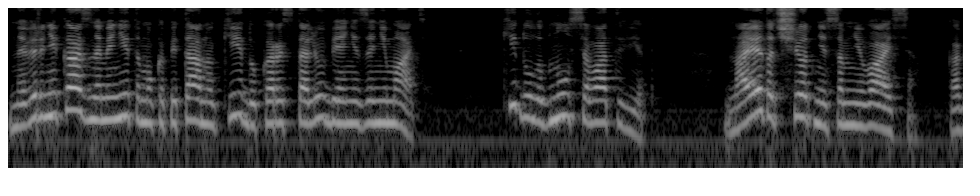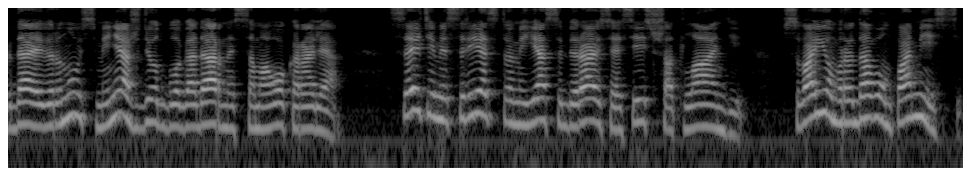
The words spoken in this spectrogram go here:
«Наверняка знаменитому капитану Киду корыстолюбия не занимать». Кид улыбнулся в ответ. «На этот счет не сомневайся. Когда я вернусь, меня ждет благодарность самого короля. С этими средствами я собираюсь осесть в Шотландии, в своем родовом поместье,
